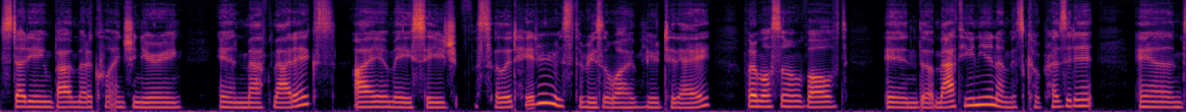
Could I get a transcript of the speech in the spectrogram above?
studying biomedical engineering and mathematics. I am a SAGE facilitator, is the reason why I'm here today. But I'm also involved in the Math Union. I'm its co-president, and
